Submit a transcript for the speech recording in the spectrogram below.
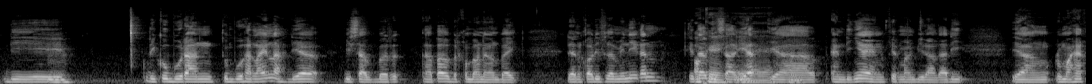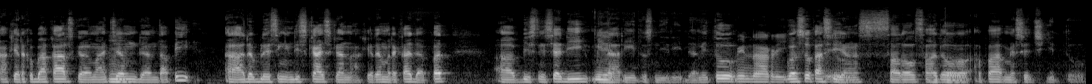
di Hmm. Di kuburan tumbuhan lain lah dia bisa ber apa berkembang dengan baik. Dan kalau di film ini kan kita Oke, bisa iya, lihat iya. ya endingnya yang Firman bilang tadi yang rumahnya akhirnya kebakar segala macam Hmm. dan tapi uh, ada blessing in disguise kan akhirnya mereka dapat uh, bisnisnya di Iya. Minari itu sendiri dan itu Minari. gue suka sih yang subtle subtle apa message gitu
